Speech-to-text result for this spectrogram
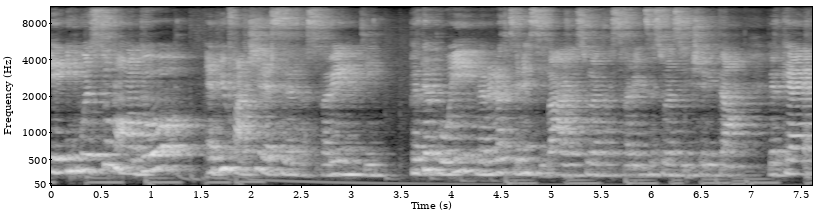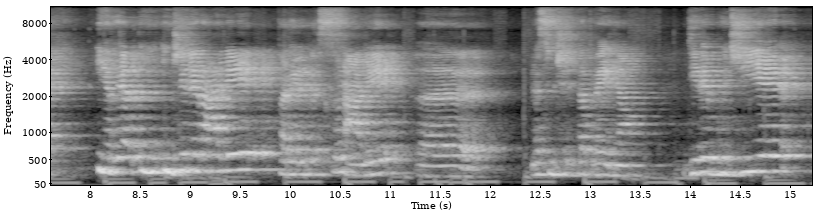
E in questo modo è più facile essere trasparenti, perché poi la relazione si basa sulla trasparenza e sulla sincerità, perché in, real- in generale, parere personale, eh, la sincerità premia. Dire bugie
